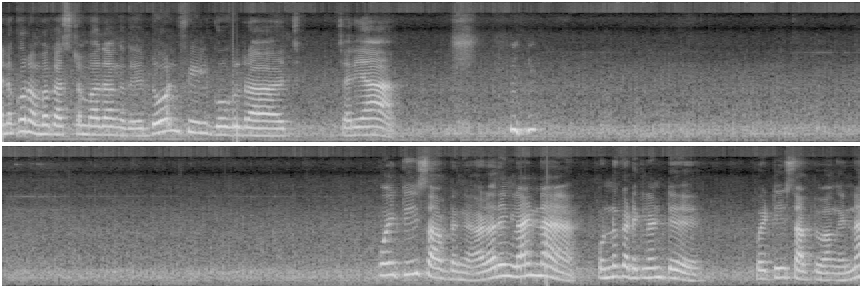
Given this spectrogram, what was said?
எனக்கும் ரொம்ப கஷ்டமாக தாங்குது டோன்ட் ஃபீல் கோகுல்ராஜ். சரியா? போய் டீ சாப்பிடுங்க. அழறீங்களா என்ன? பொண்ணு கிடைக்கலன்ட்டு போய் டீ சாப்பிட்டு வாங்க. என்ன?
